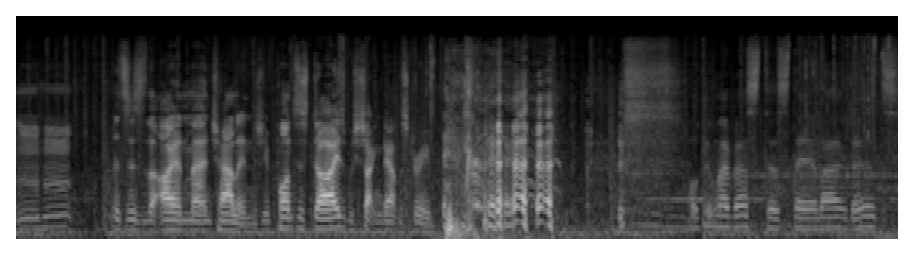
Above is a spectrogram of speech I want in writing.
Mm-hmm. This is the Iron Man challenge. If Pontus dies, we're shutting down the stream. I'll do my best to stay alive, dudes.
